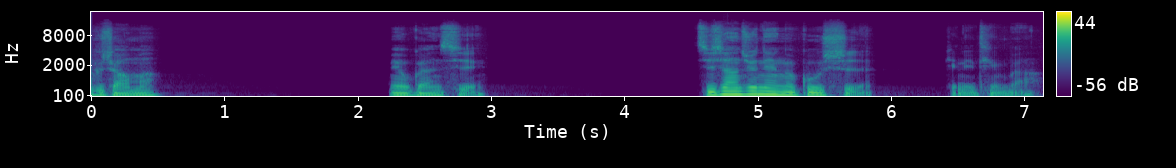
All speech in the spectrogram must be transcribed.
不着吗？没有关系，吉祥君念个故事给你听吧。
